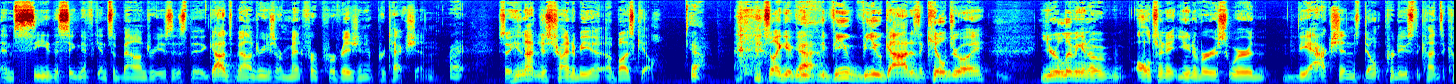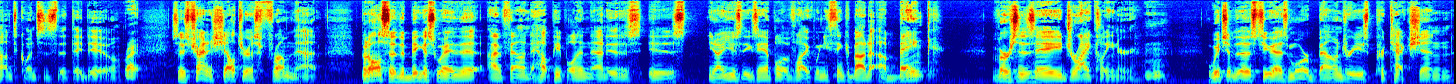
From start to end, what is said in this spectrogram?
and see the significance of boundaries is that God's boundaries are meant for provision and protection. Right. So He's not just trying to be a, a buzzkill. Yeah. it's like if, Yeah. you, if you view God as a killjoy, you're living in an alternate universe where the actions don't produce the kinds of consequences that they do. Right. So he's trying to shelter us from that. But also the biggest way that I've found to help people in that is is you know I use the example of like when you think about a bank versus a dry cleaner, Mm-hmm. Which of those two has more boundaries, protection,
